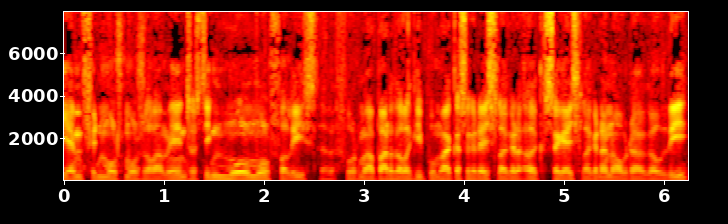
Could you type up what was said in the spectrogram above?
ja hem fet molts, molts elements. Estic molt, molt feliç de formar part de l'equip humà que segueix la, que segueix la gran obra Gaudí.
